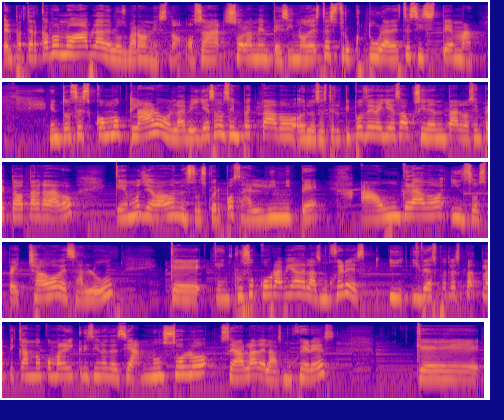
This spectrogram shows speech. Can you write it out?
el patriarcado no habla de los varones, ¿no? O sea, solamente, sino de esta estructura, de este sistema entonces, ¿cómo? Claro, la belleza nos ha impactado, los estereotipos de belleza occidental nos ha impactado a tal grado que hemos llevado nuestros cuerpos al límite, a un grado insospechado de salud. Que, incluso cobra vida de las mujeres. Y, después les platicando con María y Cristina decía, no solo se habla de las mujeres que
